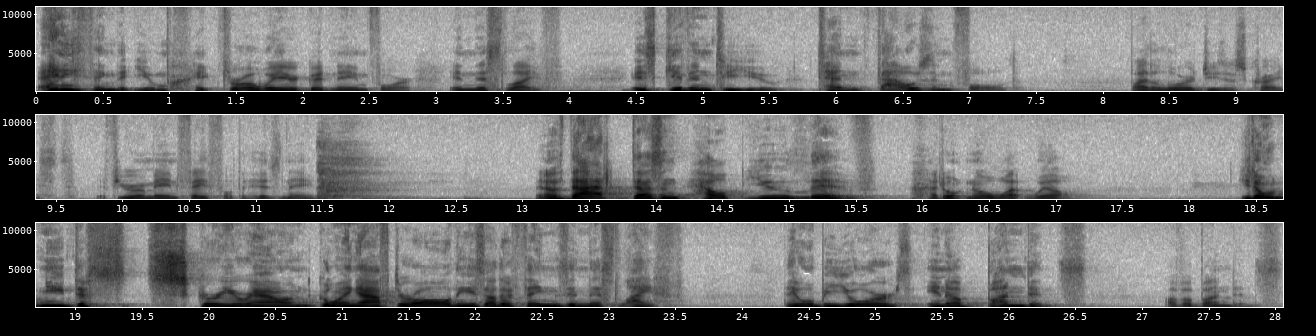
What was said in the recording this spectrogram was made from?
anything that you might throw away your good name for in this life, is given to you 10,000 fold by the Lord Jesus Christ if you remain faithful to his name. And if that doesn't help you live, I don't know what will. You don't need to scurry around going after all these other things in this life. They will be yours in abundance of abundance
